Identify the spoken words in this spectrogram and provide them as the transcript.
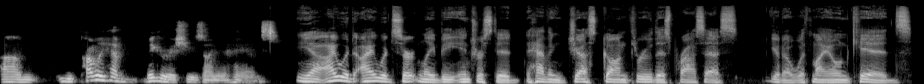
um, you probably have bigger issues on your hands. Yeah, I would I would certainly be interested, having just gone through this process, you know, with my own kids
